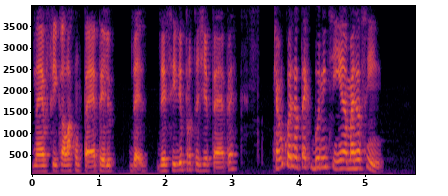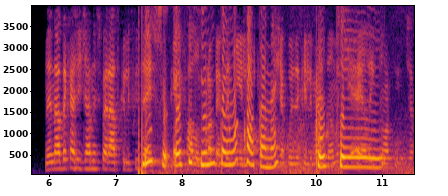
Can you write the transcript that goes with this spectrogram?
né, fica lá com o Pepe, ele decide proteger Pepper. Que é uma coisa até que bonitinha, mas assim. Não é nada que a gente já não esperasse que ele fizesse. Bicho, esse filme tem uma cota, né? Porque ela, então, assim, já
